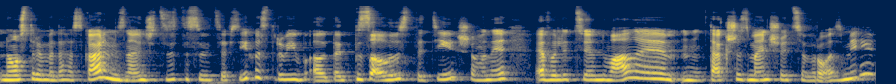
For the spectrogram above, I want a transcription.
на острові Мадагаскар, не знаю, чи це стосується всіх островів, але так писали в статті, що вони еволюціонували так, що зменшуються в розмірі,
